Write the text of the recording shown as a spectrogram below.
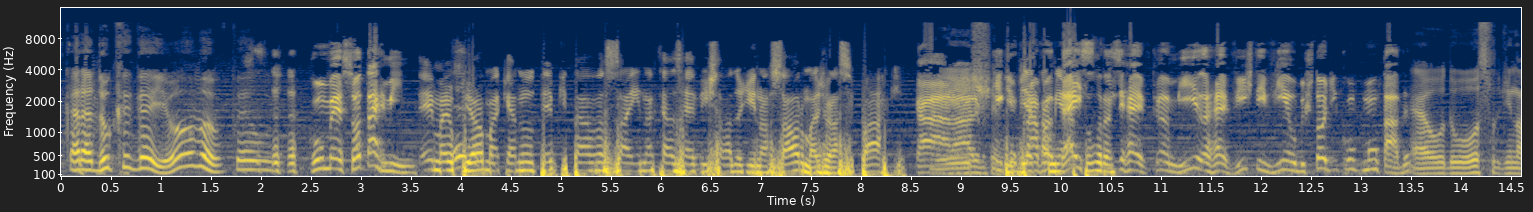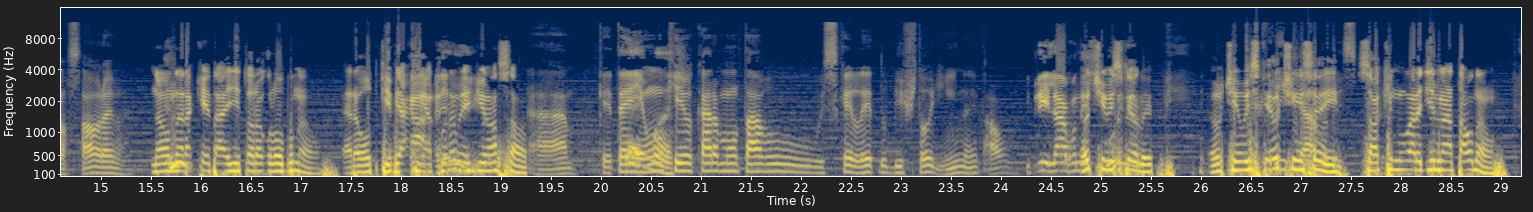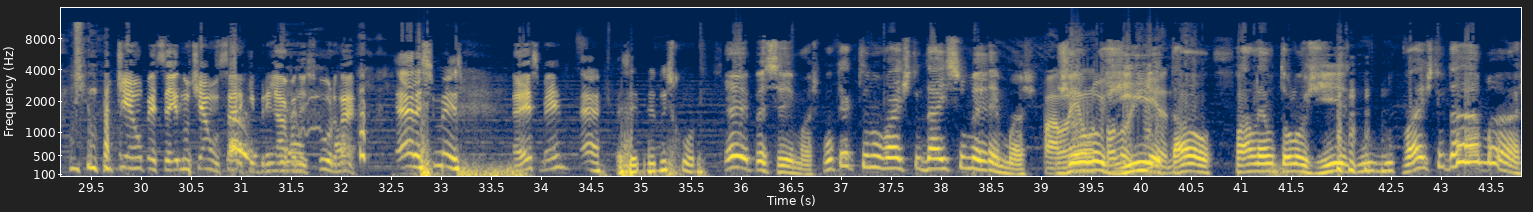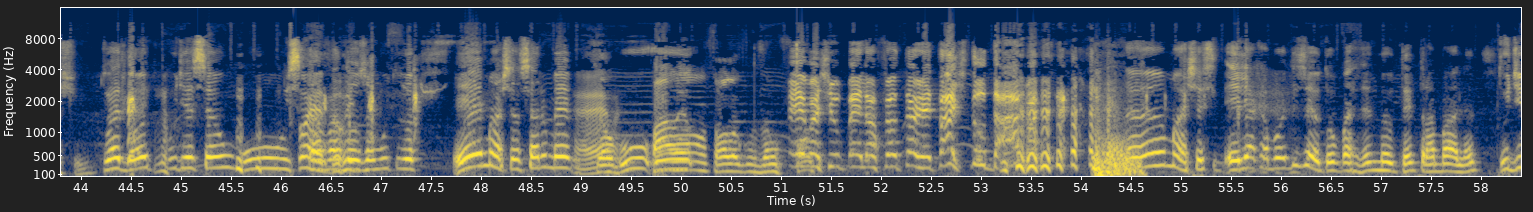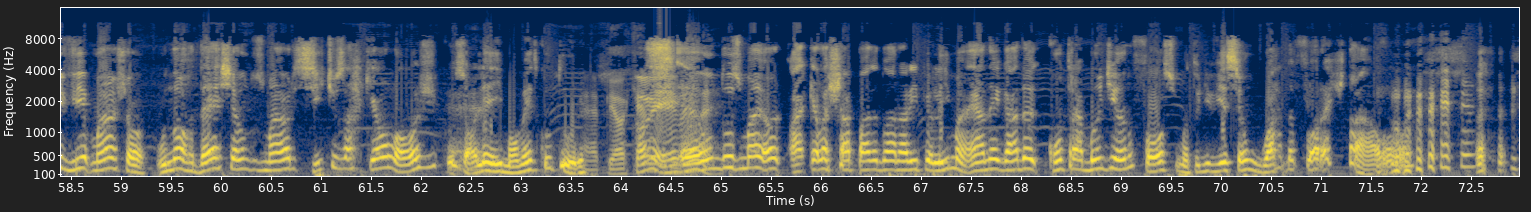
O cara nunca ganhou, mano. Eu- Começou, termina. Ei, mas o pior, mano, que era no tempo que tava saindo aquelas revistas lá do dinossauro, mas Jurassic Park. Caralho, Ixi. que Que comprava com a 10, miniatura. 15 re- camisa, revista e vinha o bicho todinho né? É o do osso do dinossauro, é, mano? Não, não era aquele da editora Globo, não. Era outro que via a miniatura mesmo de dinossauro. Ah, porque tem É, um macho. que o cara montava o esqueleto do bicho todinho, né, e tal. E brilhava no Eu tinha o escuro, né? Eu tinha, esque... eu tinha isso aí. Só que não era de Natal, não. Não tinha um PC, não tinha um sério que brilhava no escuro, né? Era esse mesmo. É esse mesmo? É, ser brilho no escuro. Ei, PC, macho, por que que tu não vai estudar isso mesmo, macho? Paleontologia, Geologia né? e tal, paleontologia, não, não vai estudar, macho. Tu é doido, podia ser um, um escavadorzão muito doido. Ei, macho, é sério mesmo. É, Que o, o- Paleontólogozão É, mas o melhor foi o teu jeito. Vai estudar. Não, macho, esse- ele acabou de dizer, eu tô perdendo meu tempo trabalhando. Tu devia, macho, ó, o Nordeste é um dos maiores sítios arqueológicos. Olha aí, momento cultura. É pior que é Olha, mesmo, É né, um dos maiores. Aquela chapada do Araripe ali, mano, é a negada contrabandeando fóssil, mano. Tu devia ser um guarda florestal,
